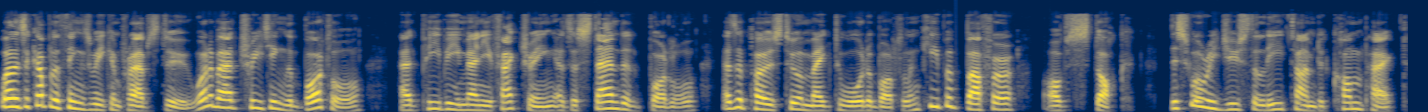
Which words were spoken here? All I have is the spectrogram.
Well, there's a couple of things we can perhaps do. What about treating the bottle at PB manufacturing as a standard bottle as opposed to a make-to-order bottle and keep a buffer of stock? This will reduce the lead time to compact,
